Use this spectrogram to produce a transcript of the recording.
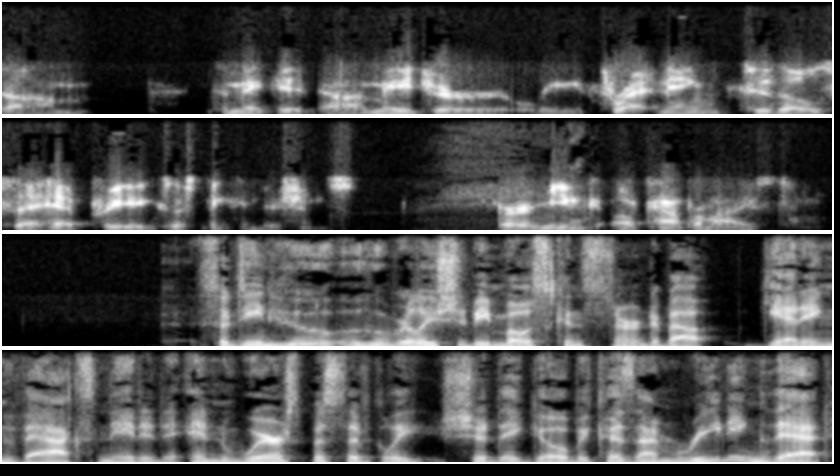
um, to make it uh, majorly threatening to those that have pre-existing conditions or immune uh, compromised. So, Dean, who who really should be most concerned about getting vaccinated, and where specifically should they go? Because I'm reading that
